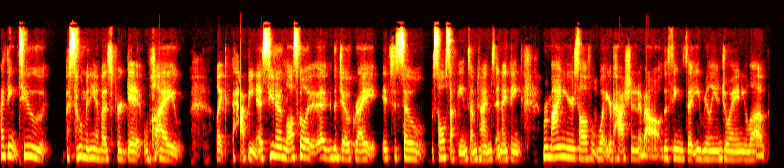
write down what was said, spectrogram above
I think too, so many of us forget why like happiness you know in law school uh, the joke right it's just so soul sucking sometimes and i think reminding yourself what you're passionate about the things that you really enjoy and you love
